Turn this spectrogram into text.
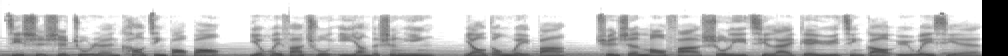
即使是主人靠近宝宝，也会发出异样的声音，摇动尾巴，全身毛发竖立起来，给予警告与威胁。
